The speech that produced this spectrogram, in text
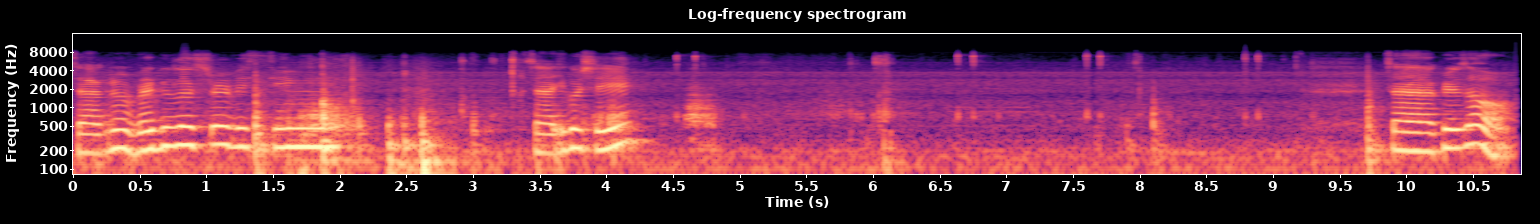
자, 그럼 regular servicing. 자, 이것이 자, 그래서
